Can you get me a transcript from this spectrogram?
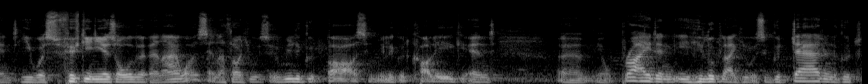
and he was 15 years older than I was, and I thought he was a really good boss, a really good colleague, and um, you know, bright. And he, he looked like he was a good dad and a good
